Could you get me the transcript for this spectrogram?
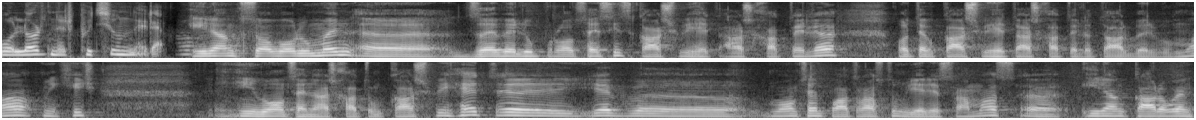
բոլոր նրբությունները։ Իրանք սովորում են ձևելու process-ից կաշվի հետ աշխատելը, որտեղ կաշվի հետ աշխատելը տարբերվում է մի քիչ ոնց են աշխատում կաշվի հետ եւ ոնց են պատրաստում երեսամաս իրանք կարող են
